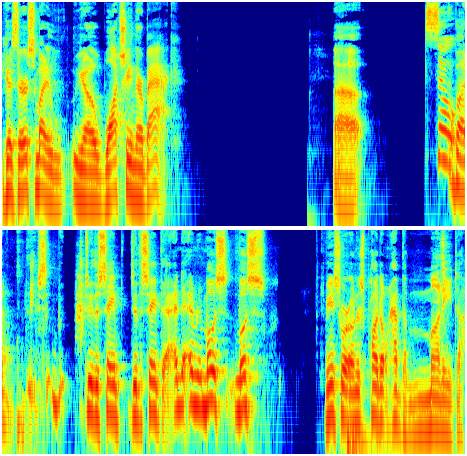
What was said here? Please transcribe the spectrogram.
because there's somebody you know watching their back. Uh, So, but do the same do the same thing. And, and most most convenience store owners probably don't have the money to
